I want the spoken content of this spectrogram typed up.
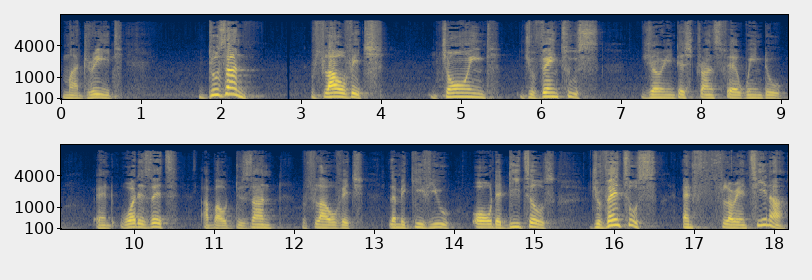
Madrid. Dusan Vlahovic joined Juventus during this transfer window. And what is it about Dusan Vlahovic? Let me give you all the details. Juventus and Fiorentina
